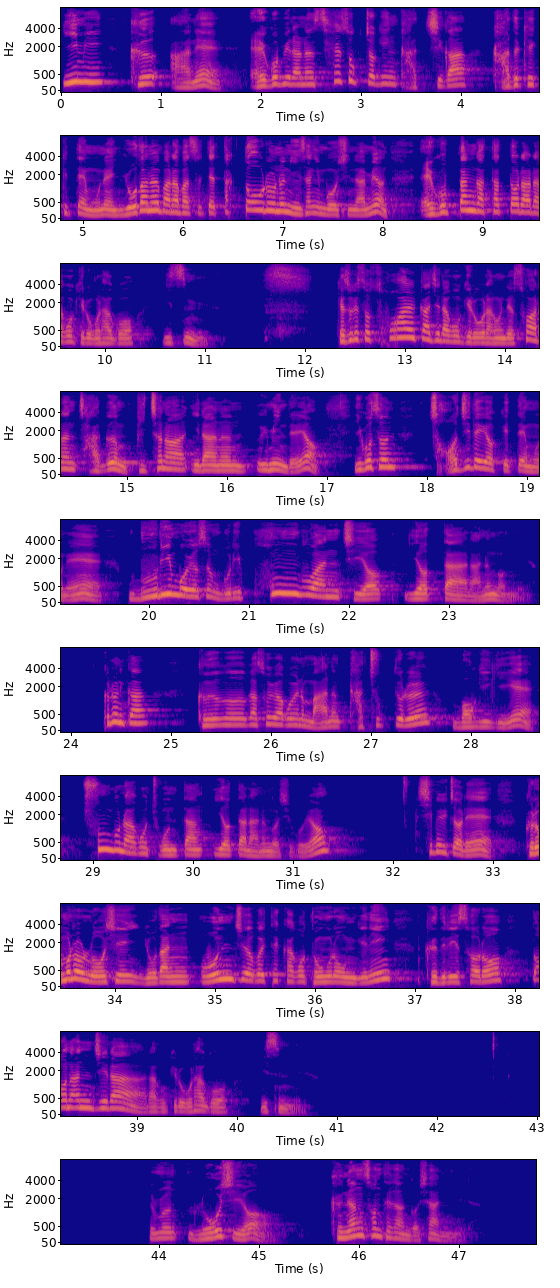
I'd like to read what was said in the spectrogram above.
이미 그 안에 애굽이라는 세속적인 가치가 가득했기 때문에 요단을 바라봤을 때 딱 떠오르는 인상이 무엇이냐면 애굽 땅 같았더라라고 기록을 하고 있습니다. 계속해서 소알까지라고 기록을 하고 있는데 소알은 작은 비천화이라는 의미인데요. 이곳은 저지대였기 때문에 물이 모여서 물이 풍부한 지역이었다라는 겁니다. 그러니까 그가 소유하고 있는 많은 가축들을 먹이기에 충분하고 좋은 땅이었다라는 것이고요. 11절에 그러므로 롯이 요단 온 지역을 택하고 동으로 옮기니 그들이 서로 떠난지라라고 기록을 하고 있습니다. 여러분 롯이요 그냥 선택한 것이 아닙니다.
